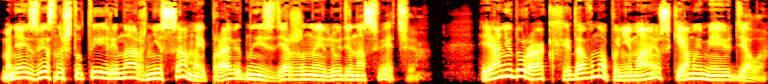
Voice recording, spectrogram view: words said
мне известно, что ты и Ренар не самые праведные и сдержанные люди на свете. Я не дурак и давно понимаю, с кем имею дело.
